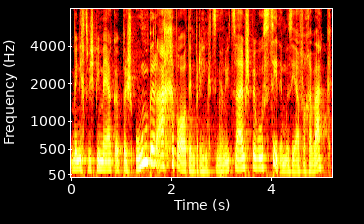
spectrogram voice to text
wenn ich zum Beispiel merke, jemand ist unberechenbar, dann bringt es mir nicht Selbstbewusstsein, dann muss ich einfach weg.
